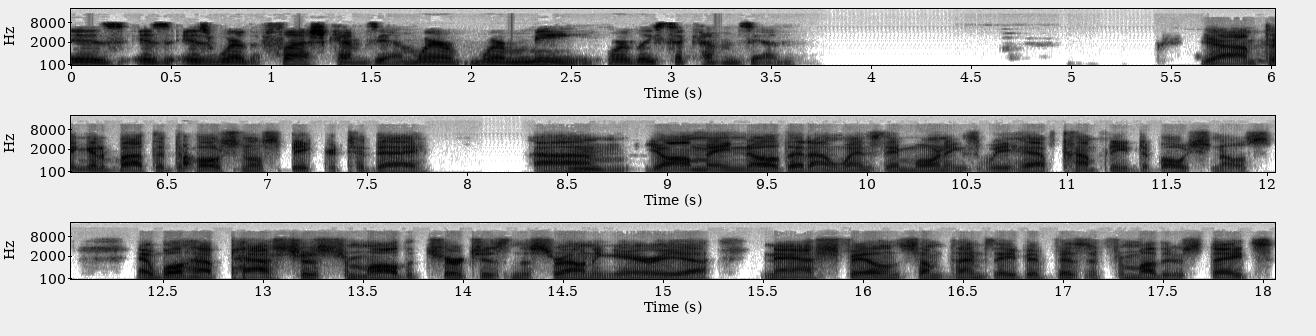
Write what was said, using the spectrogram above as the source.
is is is where the flesh comes in, where where me, where Lisa comes in. Yeah, I'm thinking about the devotional speaker today. Hmm. Um, mm. Y'all may know that on Wednesday mornings we have company devotionals, and we'll have pastors from all the churches in the surrounding area, Nashville, and sometimes they even visit from other states.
